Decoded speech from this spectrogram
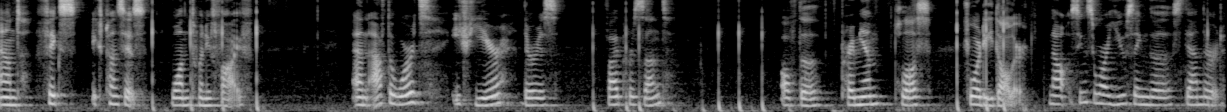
and fixed expenses 125. And afterwards, each year there is 5% of the premium plus $40. Now, since we are using the standard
